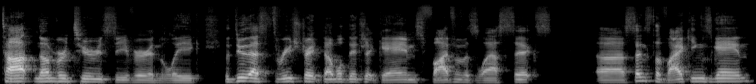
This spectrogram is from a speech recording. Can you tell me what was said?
top number two receiver in the league. The dude that's three straight double digit games, five of his last six. Uh, since the Vikings game,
